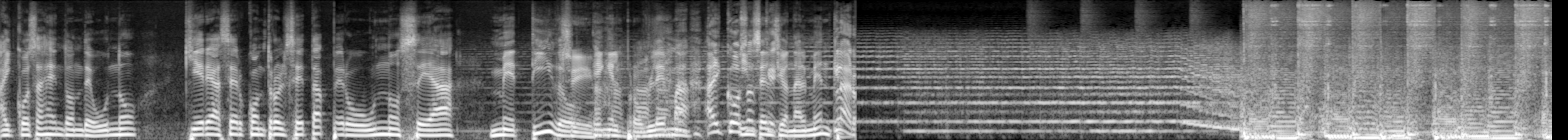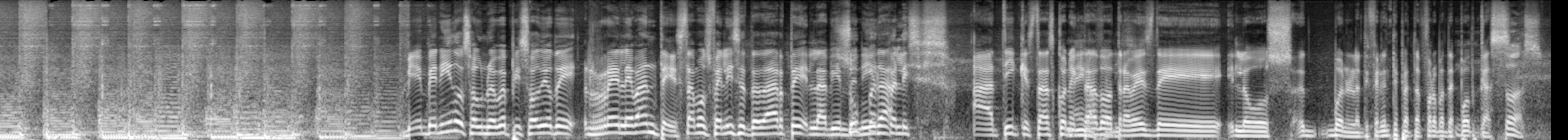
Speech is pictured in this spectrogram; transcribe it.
hay cosas en donde uno quiere hacer control Z, pero uno se ha metido Sí. en el problema ajá. Hay cosas que- intencionalmente. Claro. Bienvenidos a un nuevo episodio de Relevante. Estamos felices de darte la Súper bienvenida felices. A ti que estás conectado a través de los, eh, bueno, las diferentes plataformas de podcast. Todas.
